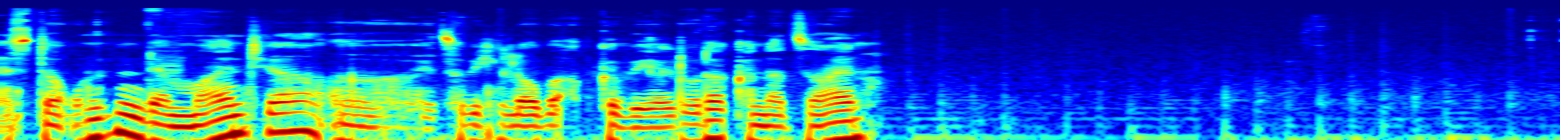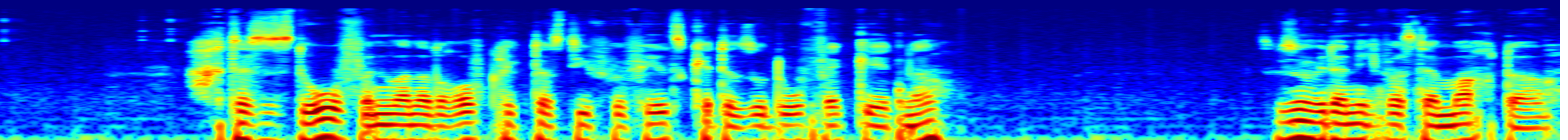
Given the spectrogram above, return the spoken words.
ist da unten, der meint ja... Oh, jetzt habe ich ihn, glaube abgewählt, oder? Kann das sein? Ach, das ist doof, wenn man da draufklickt, dass die Befehlskette so doof weggeht, ne? Wissen wir wieder nicht, was der macht da.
